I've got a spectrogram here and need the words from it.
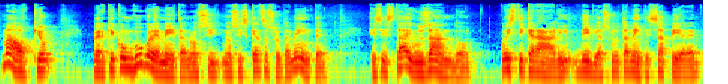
Ma occhio, perché con Google e Meta non si, non si scherza assolutamente. E se stai usando questi canali devi assolutamente sapere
